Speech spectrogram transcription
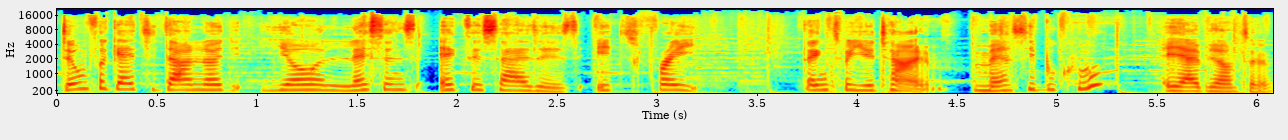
Don't forget to download your lessons exercises. It's free. Thanks for your time. Merci beaucoup et à bientôt.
